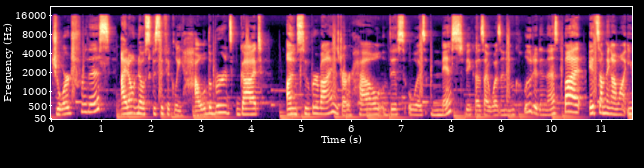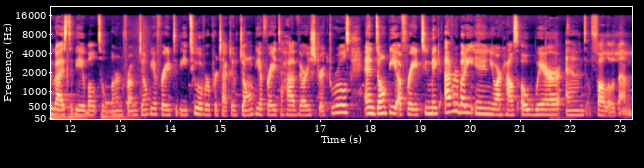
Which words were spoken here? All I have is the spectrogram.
George for this. I don't know specifically how the birds got unsupervised or how this was missed because I wasn't included in this, but it's something I want you guys to be able to learn from. Don't be afraid to be too overprotective. Don't be afraid to have very strict rules and don't be afraid to make everybody in your house aware and follow them.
